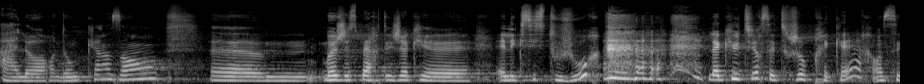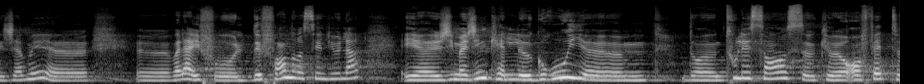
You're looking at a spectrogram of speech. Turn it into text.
Alors, dans 15 ans, euh, moi, j'espère déjà qu'elle existe toujours. la culture, c'est toujours précaire. On ne sait jamais. Euh, euh, voilà, il faut défendre ces lieux-là. Et j'imagine qu'elle grouille dans tous les sens. Que, en fait,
